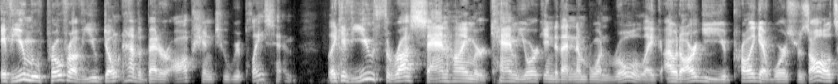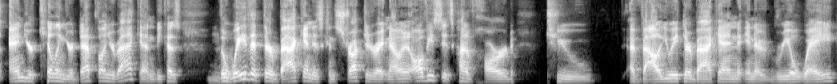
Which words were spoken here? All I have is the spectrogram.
if you move Provorov, you don't have a better option to replace him. Like if you thrust Sanheim or Cam York into that number one role, like I would argue you'd probably get worse results and you're killing your depth on your back end because mm-hmm. the way that their back end is constructed right now, and obviously it's kind of hard to evaluate their back end in a real way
